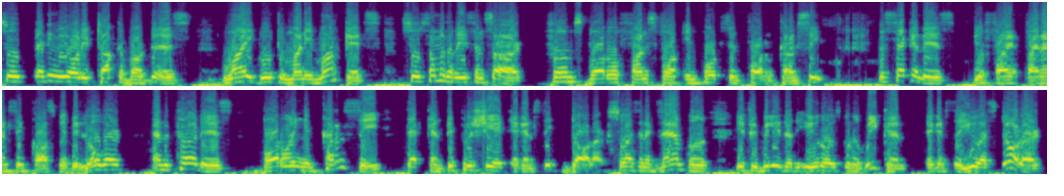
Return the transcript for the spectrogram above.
So I think we already talked about this. Why go to money markets? So some of the reasons are firms borrow funds for imports in foreign currency. The second is your fi financing costs may be lower. And the third is borrowing in currency that can depreciate against the dollar. So as an example, if you believe that the euro is going to weaken against the US dollar,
